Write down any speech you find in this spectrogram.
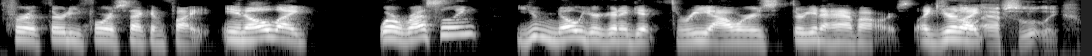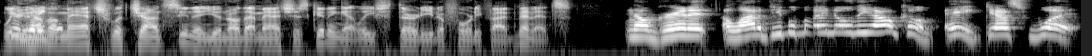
for a 34 second fight. You know, like where wrestling, you know you're going to get three hours, three and a half hours. Like you're like, oh, absolutely. When you're have a get- match with John Cena, you know that match is getting at least 30 to 45 minutes. now granted, a lot of people might know the outcome. Hey, guess what?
